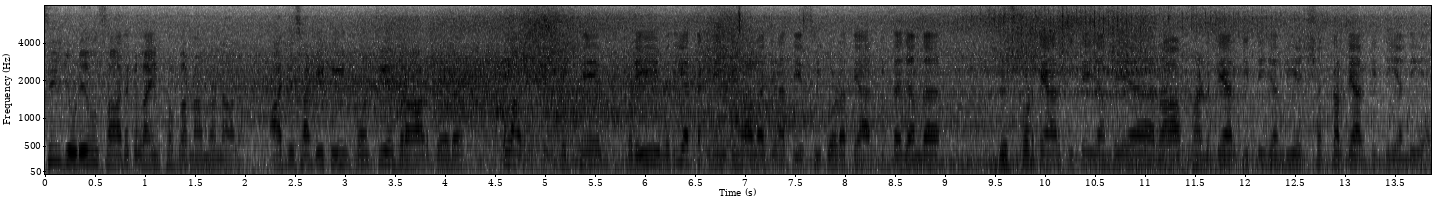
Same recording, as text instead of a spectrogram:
ਤੁਸੀਂ ਜੁੜੇ ਹੋ ਸਾਦਕ ਲਾਈਵ ਖਬਰਨਾਮਾ ਨਾਲ। ਅੱਜ ਸਾਡੀ ਟੀਮ ਪਹੁੰਚੀ ਹੈ ਬਰਾੜਗੜ ਭਲਾਦੇ ਤੇ, ਜਿੱਥੇ ਬੜੀ ਵਧੀਆ ਤਕਨੀਕ ਨਾਲ ਆ ਜਿਹੜਾ ਦੇਸੀ ਗੁੜ ਤਿਆਰ ਕੀਤਾ ਜਾਂਦਾ ਬਿਸਕੁਟ ਤਿਆਰ ਕੀਤੇ ਜਾਂਦੇ ਆ ਰਾਹ ਖੰਡ ਤਿਆਰ ਕੀਤੀ ਜਾਂਦੀ ਹੈ, ਸ਼ੱਕਰ ਤਿਆਰ ਕੀਤੀ ਜਾਂਦੀ ਹੈ।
